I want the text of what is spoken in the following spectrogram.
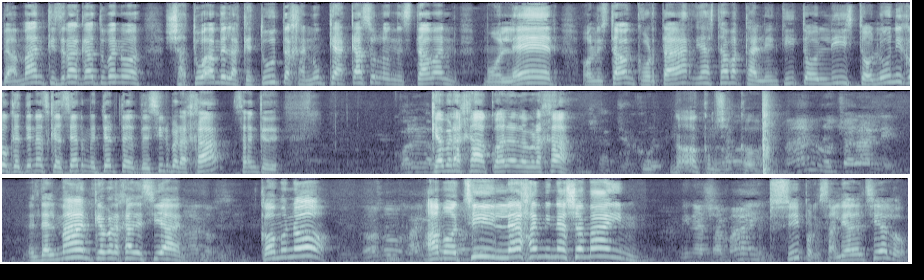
Beamán, Gatu, bueno, Shatuame, la que tú, Tajanú, que acaso lo necesitaban moler o lo necesitaban cortar, ya estaba calentito, listo. Lo único que tenías que hacer, meterte, decir Berajá, ¿saben qué? ¿Qué Berajá? ¿Cuál era la Berajá? No, como charales. El del man, ¿qué Berajá decían? ¿Cómo no? No, no. hay- Amotzi lehem min hashamayim. Mina Shamayim. Sí, porque salía del cielo.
